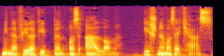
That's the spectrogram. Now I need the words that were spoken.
mindenféleképpen az állam, és nem az egyház.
